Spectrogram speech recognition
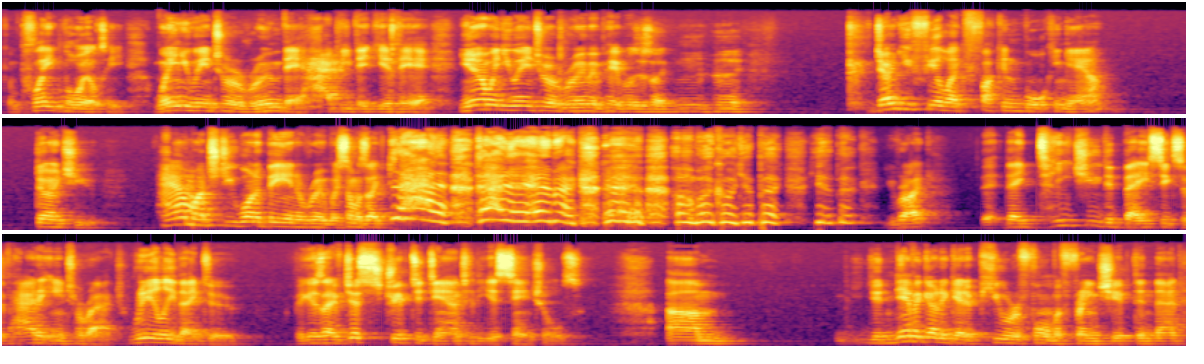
Complete loyalty. When you enter a room, they're happy that you're there. You know when you enter a room and people are just like, mm -hmm. don't you feel like fucking walking out? Don't you? How much do you want to be in a room where someone's like, yeah, hey, hey back, oh my God, you're back, you're back, You're right? they teach you the basics of how to interact. Really, they do. Because they've just stripped it down to the essentials. Um, you're never going to get a purer form of friendship than that.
